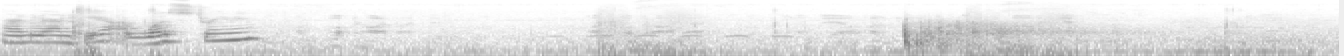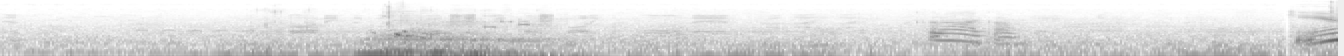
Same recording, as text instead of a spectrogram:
right around here. I was streaming. Swapping high nights. I'm swapping high nights. Yeah, 100%. Um, yeah. Yeah. Oh, I mean, there's no mining before, and Could I like um here?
